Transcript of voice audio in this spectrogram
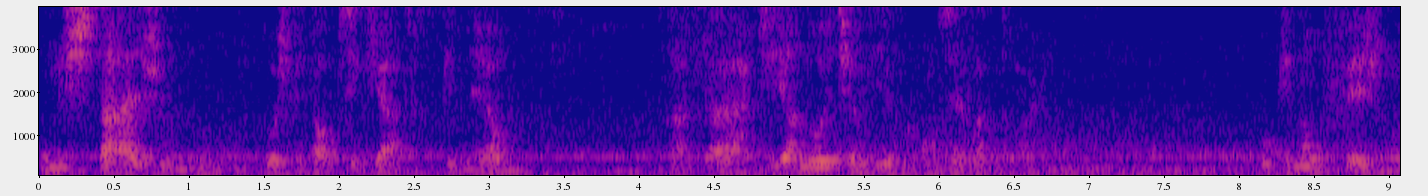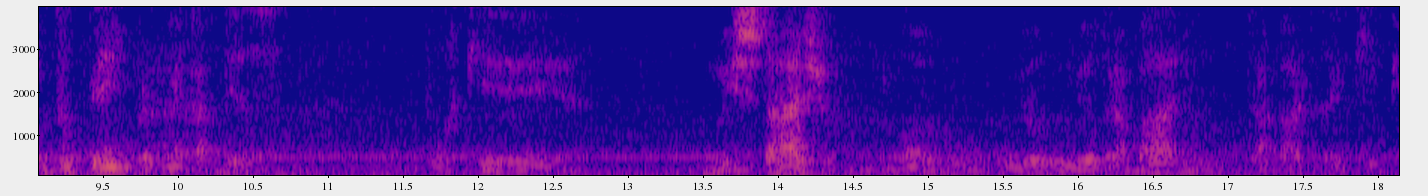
um estágio no, no Hospital Psiquiátrico Pinel, à tarde, e à noite eu ia para o conservatório. O que não fez muito bem para a minha cabeça, porque no estágio, no, o, meu, o meu trabalho, o trabalho da equipe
